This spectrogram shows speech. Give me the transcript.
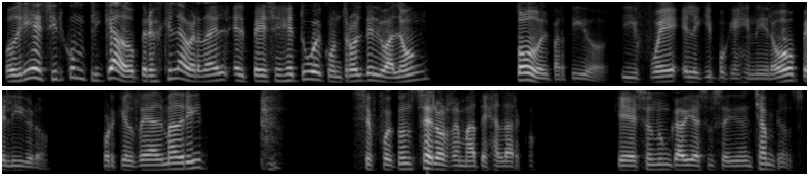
podría decir complicado, pero es que la verdad el, el PSG tuvo el control del balón todo el partido y fue el equipo que generó peligro, porque el Real Madrid se fue con cero remates al arco, que eso nunca había sucedido en Champions.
